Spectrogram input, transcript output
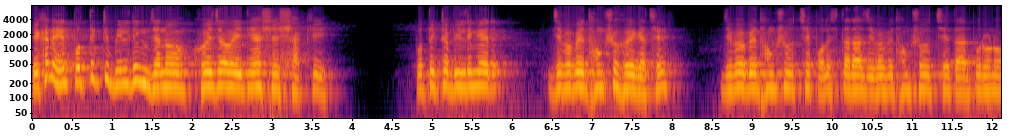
এখানে প্রত্যেকটি বিল্ডিং যেন ক্ষয়ে যাওয়া ইতিহাসের সাক্ষী। প্রত্যেকটা বিল্ডিংয়ের যেভাবে ধ্বংস হয়ে গেছে, যেভাবে ধ্বংস হচ্ছে পলেস্তারা, যেভাবে ধ্বংস হচ্ছে তার পুরনো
